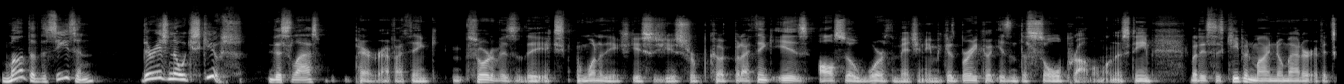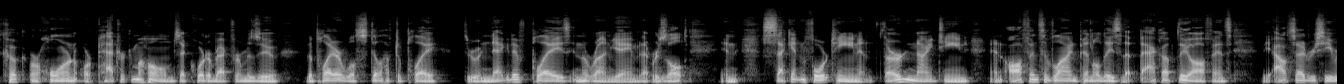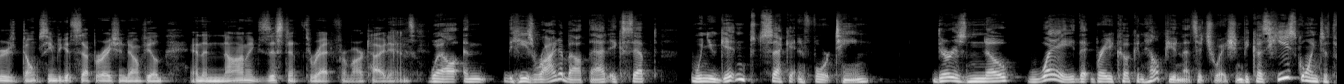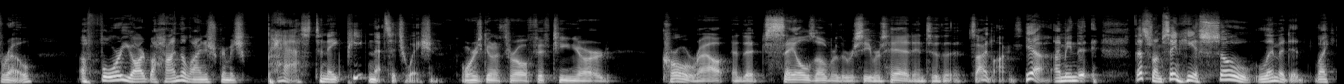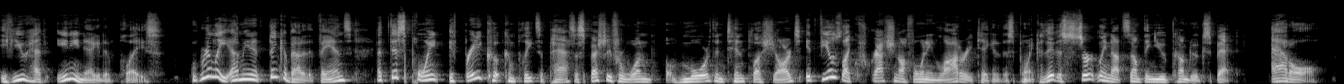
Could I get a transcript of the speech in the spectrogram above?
month of the season, there is no excuse. this last paragraph, I think, sort of is the ex- one of the excuses used for Cook, but I think is also worth mentioning because Brady Cook isn't the sole problem on this team. But it says keep in mind, no matter if it's Cook or Horn or Patrick Mahomes at quarterback for Mizzou, the player will still have to play through negative plays in the run game that result in second and 14 and third and 19 and offensive line penalties that back up the offense. The outside receivers don't seem to get separation downfield and the non-existent threat from our tight ends. Well, and he's right about that, except when you get into second and 14, there is no way that Brady Cook can help you in that situation because he's going to throw a four yard behind the line of scrimmage pass to Nate Peat in that situation. Or he's going to throw a 15 yard curl route and that sails over the receiver's head into the sidelines. Yeah. I mean, that's what I'm saying. He is so limited. Like if you have any negative plays, really, I mean, think about it, fans. At this point, if Brady Cook completes a pass, especially for one of more than 10 plus yards, it feels like scratching off a winning lottery ticket at this point because it is certainly not something you've come to expect at all.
